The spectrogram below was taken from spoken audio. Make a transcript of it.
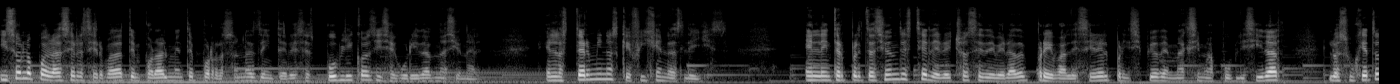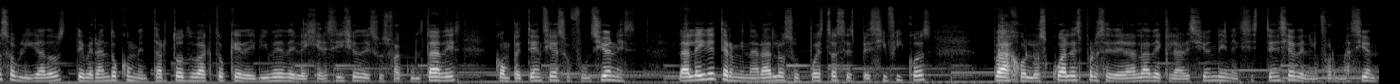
y solo podrá ser reservada temporalmente por razones de intereses públicos y seguridad nacional, en los términos que fijen las leyes. En la interpretación de este derecho se deberá de prevalecer el principio de máxima publicidad. Los sujetos obligados deberán documentar todo acto que derive del ejercicio de sus facultades, competencias o funciones. La ley determinará los supuestos específicos bajo los cuales procederá la declaración de inexistencia de la información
